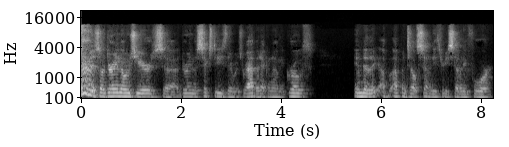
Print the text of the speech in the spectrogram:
so during those years, uh, during the 60s, there was rapid economic growth into the up, up until 73, 74.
